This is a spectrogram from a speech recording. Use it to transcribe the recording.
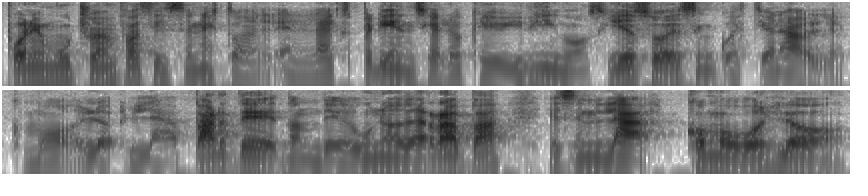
pone mucho énfasis en esto, en, la experiencia, lo que vivimos y eso es incuestionable. Como la parte donde uno derrapa es en la cómo vos lo,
